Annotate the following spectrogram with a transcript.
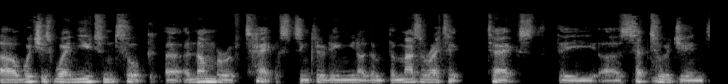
uh, which is where Newton took a, a, number of texts, including, you know, the, the Masoretic text, the uh, Septuagint,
